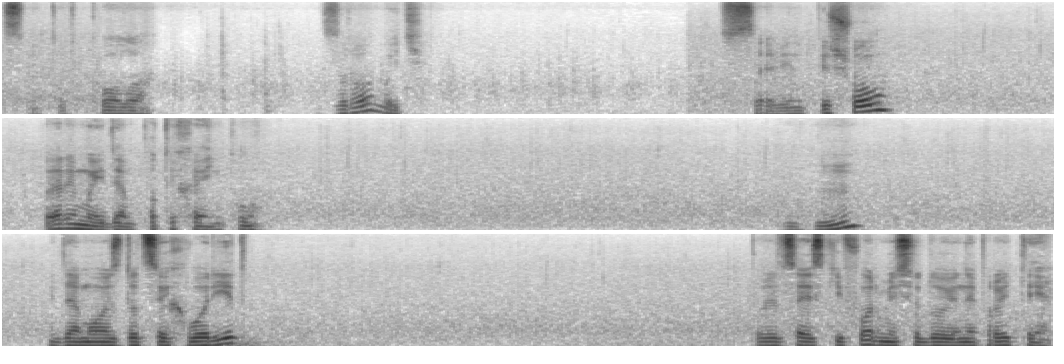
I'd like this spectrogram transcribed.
Це тут коло зробить. Все, він пішов. Тепер ми йдемо потихеньку. Угу. Йдемо ось до цих воріт. В поліцейській формі сюди не пройти.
